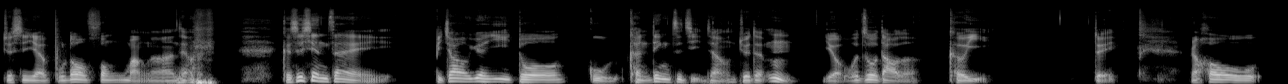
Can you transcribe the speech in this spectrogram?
就是要不露锋芒啊，这样。可是现在比较愿意多鼓肯定自己，这样觉得嗯，有我做到了，可以，对。然后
